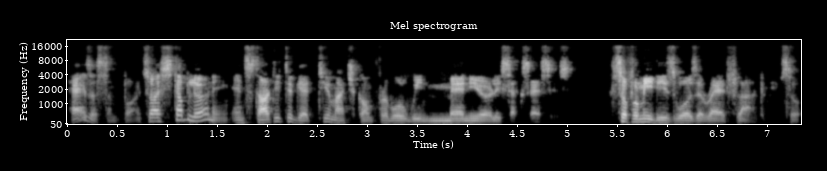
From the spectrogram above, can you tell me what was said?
has at some point. So I stopped learning and started to get too much comfortable with many early successes. So for me, this was a red flag. So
